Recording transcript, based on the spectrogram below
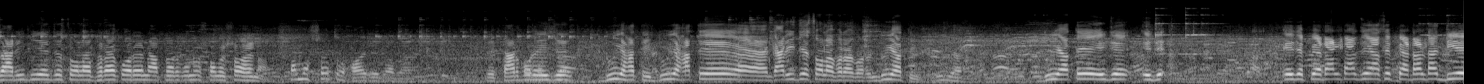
গাড়ি দিয়ে যে চলাফেরা করেন আপনার কোনো সমস্যা হয় না? সমস্যা তো হয় রে বাবা। তারপরে এই যে দুই হাতে দুই হাতে গাড়ি দিয়ে চলাফেরা করেন দুই হাতে? দুই হাত। এই যে এই যে এই যে পেডালটা যে আছে পেডালটা দিয়ে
